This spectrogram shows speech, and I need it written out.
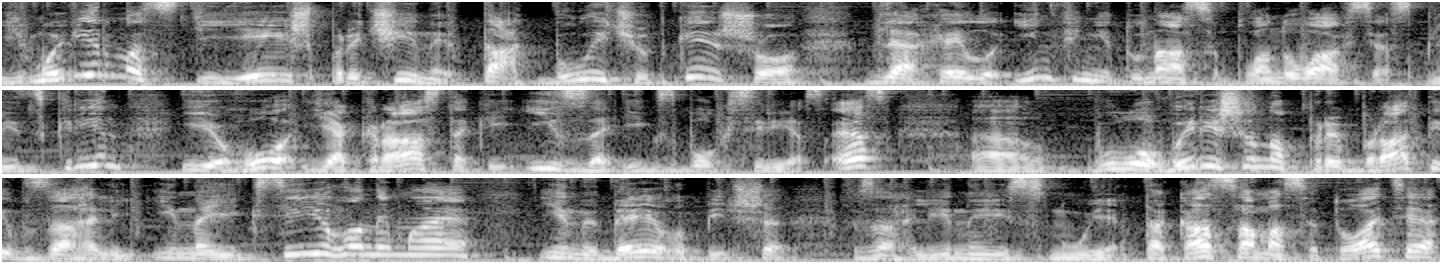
Ймовірно, з тієї ж причини. Так, були чутки, що для Halo Infinite у нас планувався сплітскрін, і його якраз таки із-за Xbox Series S е, було вирішено прибрати взагалі. І на X його немає, і ніде його більше взагалі не існує. Така сама ситуація,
